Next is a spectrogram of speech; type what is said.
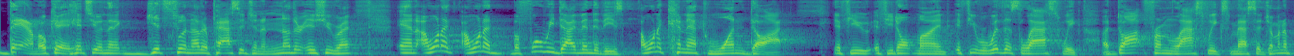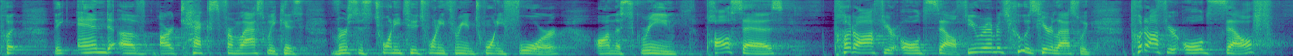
bam, okay, it hits you and then it gets to another passage and another issue, right? And I want to, I want to, before we dive into these, I want to connect one dot if you, if you don't mind, if you were with us last week, a dot from last week's message. I'm going to put the end of our text from last week is verses 22, 23, and 24 on the screen. Paul says, put off your old self. Do you remember who was here last week? Put off your old self,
